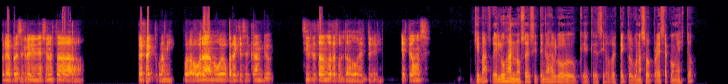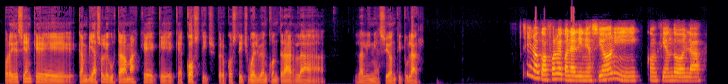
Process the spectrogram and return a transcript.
Pero me parece que la alineación está perfecto para mí. Por ahora no veo para qué hacer cambio si te está dando resultados este, este 11. ¿Qué más? Eh, Luján, no sé si tengas algo que, que decir al respecto, alguna sorpresa con esto. Por ahí decían que Cambiaso le gustaba más que, que, a Kostic, pero Kostic vuelve a encontrar la, alineación titular. Sí, no, conforme con la alineación y confiando en la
